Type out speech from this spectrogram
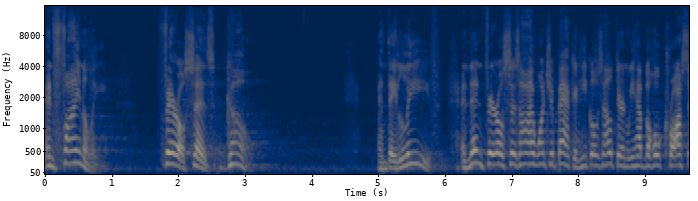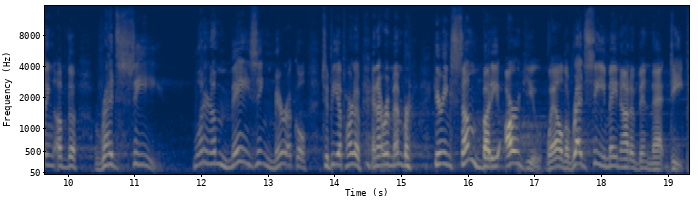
And finally, Pharaoh says, Go. And they leave. And then Pharaoh says, Oh, I want you back. And he goes out there, and we have the whole crossing of the Red Sea. What an amazing miracle to be a part of. And I remember hearing somebody argue, well, the Red Sea may not have been that deep.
